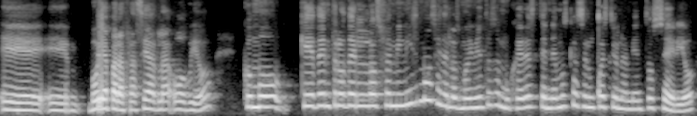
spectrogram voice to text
eh, eh, voy a parafrasearla, obvio, como que dentro de los feminismos y de los movimientos de mujeres tenemos que hacer un cuestionamiento serio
